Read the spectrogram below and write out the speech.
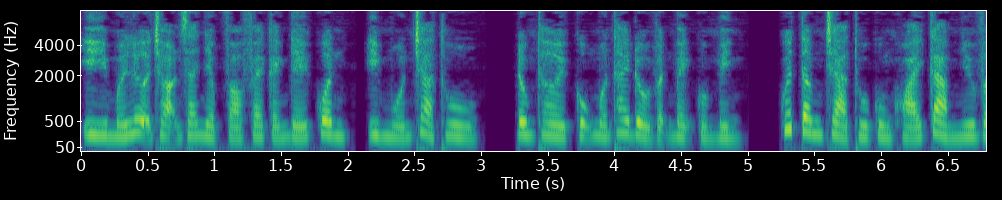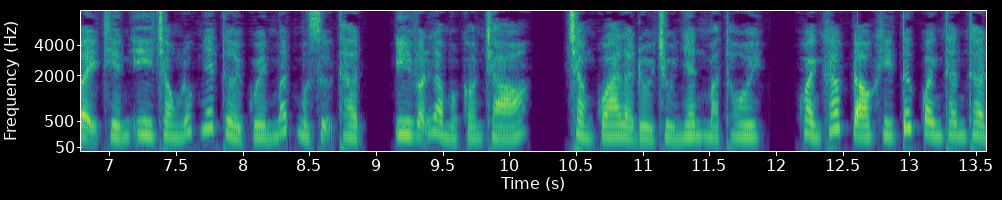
y mới lựa chọn gia nhập vào phe cánh đế quân, y muốn trả thù, đồng thời cũng muốn thay đổi vận mệnh của mình. Quyết tâm trả thù cùng khoái cảm như vậy khiến y trong lúc nhất thời quên mất một sự thật, y vẫn là một con chó, chẳng qua là đổi chủ nhân mà thôi. Khoảnh khắc đó khí tức quanh thân thần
